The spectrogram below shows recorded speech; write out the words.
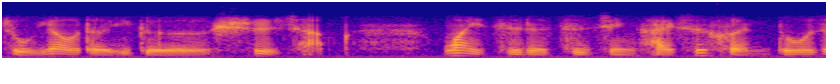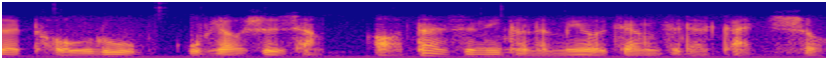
主要的一个市场，外资的资金还是很多在投入股票市场啊。但是你可能没有这样子的感受，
